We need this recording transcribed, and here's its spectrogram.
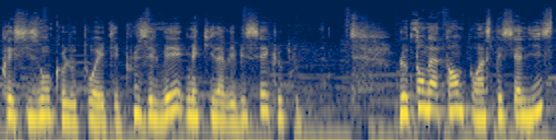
Précisons que le taux a été plus élevé, mais qu'il avait baissé avec le Covid. Le temps d'attente pour un spécialiste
